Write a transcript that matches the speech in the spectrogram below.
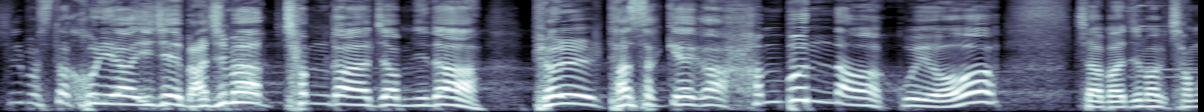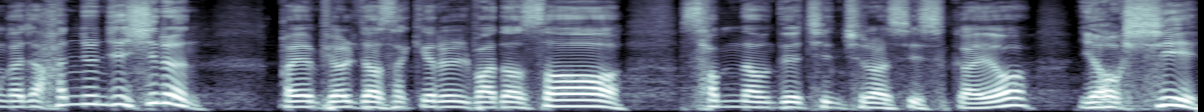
실버스타 코리아 이제 마지막 참가자입니다. 별 다섯 개가 한 분 나왔고요. 자 마지막 참가자 한윤지 씨는 과연 별 다섯 개를 받아서 3라운드에 진출할 수 있을까요? 역시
